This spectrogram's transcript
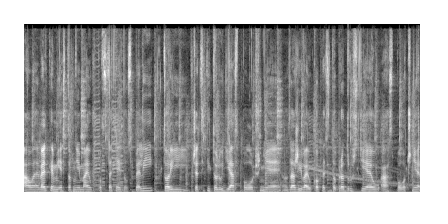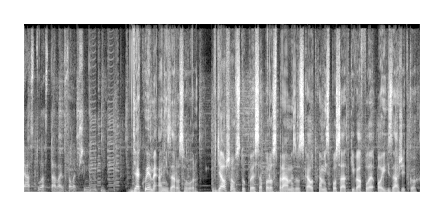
ale veľké miesto v nej majú v podstate aj dospelí, ktorí všetci títo ľudia spoločne zažívajú kopec dobrodružstiev a spoločne rastú a stávajú sa lepšími ľuďmi. Ďakujeme ani za rozhovor. V ďalšom vstupe sa porozprávame so skautkami z posádky Wafle o ich zážitkoch.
